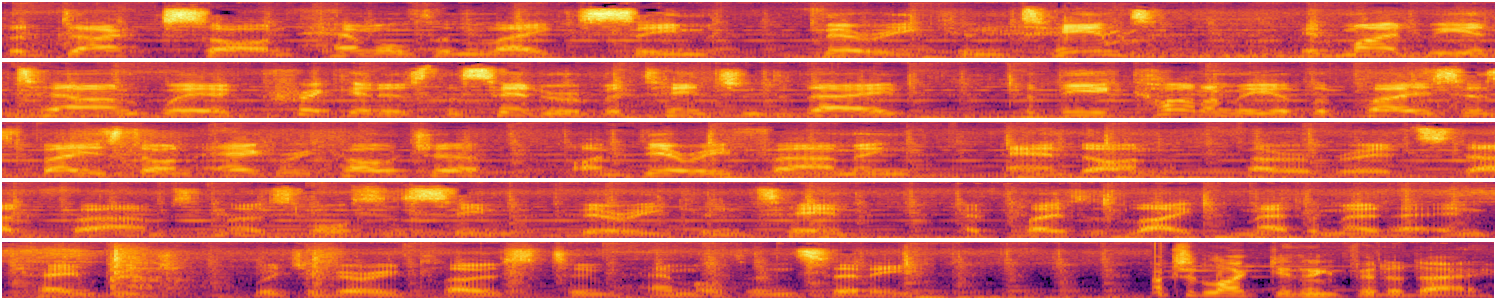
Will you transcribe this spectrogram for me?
The ducks on Hamilton Lake seem very content. It might be a town where cricket is the centre of attention today, but the economy of the place is based on agriculture, on dairy farming, and on thoroughbred stud farms. And those horses seem very content at places like Matamata and Cambridge, which are very close to Hamilton City. What's it like, you think, for today?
